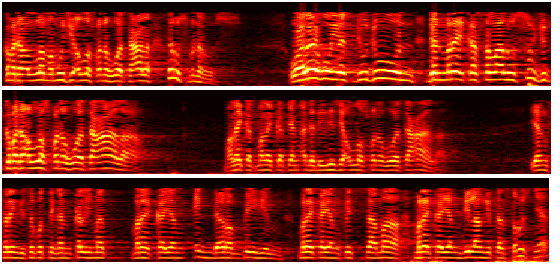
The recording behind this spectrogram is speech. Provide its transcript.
kepada Allah, memuji Allah Subhanahu wa taala terus-menerus. Walahu yasjudun. Dan mereka selalu sujud kepada Allah Subhanahu wa taala. Malaikat-malaikat yang ada di sisi Allah Subhanahu wa taala. Yang sering disebut dengan kalimat mereka yang inda rabbihim, mereka yang fis sama, mereka yang di langit dan seterusnya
